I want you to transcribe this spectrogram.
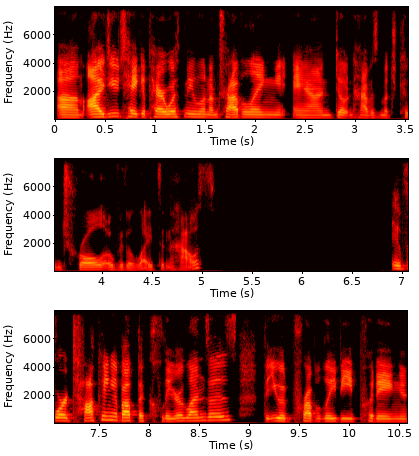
Um, I do take a pair with me when I'm traveling and don't have as much control over the lights in the house. If we're talking about the clear lenses that you would probably be putting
